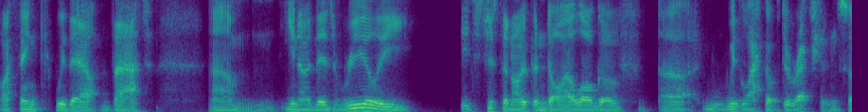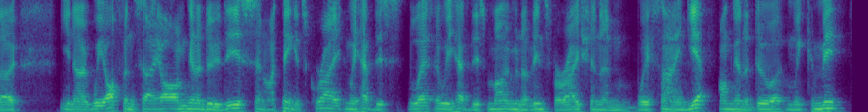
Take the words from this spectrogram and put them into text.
I think without that, um, you know, there's really it's just an open dialogue of uh, with lack of direction. So, you know, we often say, "Oh, I'm going to do this," and I think it's great, and we have this we have this moment of inspiration, and we're saying, "Yep, I'm going to do it," and we commit.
